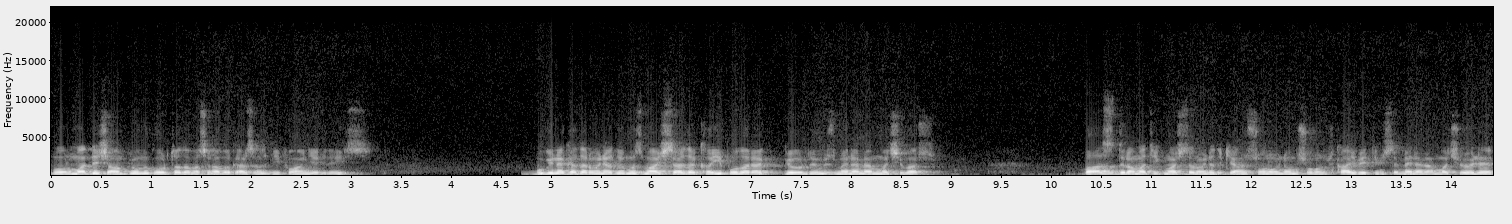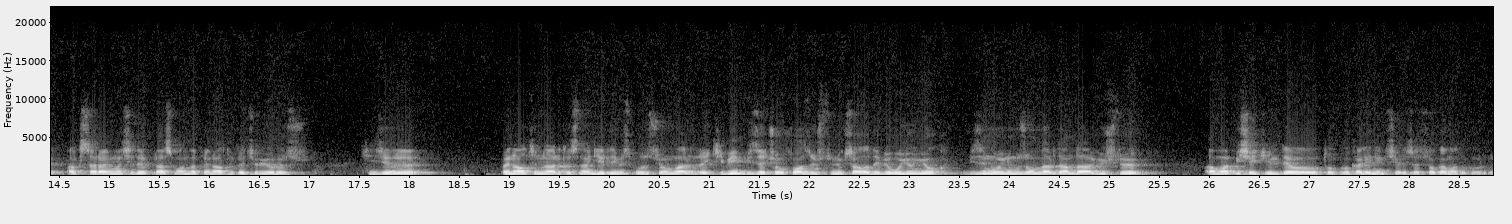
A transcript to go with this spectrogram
Normalde şampiyonluk ortalamasına bakarsanız bir puan gerideyiz. Bugüne kadar oynadığımız maçlarda kayıp olarak gördüğümüz Menemen maçı var. Bazı dramatik maçlar oynadık. Yani son oynamış olduğumuz kaybettiğimiz işte Menemen maçı öyle. Aksaray maçı deplasmanda penaltı kaçırıyoruz. İkinci yarı penaltının arkasından girdiğimiz pozisyon var. Rakibin bize çok fazla üstünlük sağladığı bir oyun yok. Bizim oyunumuz onlardan daha güçlü. Ama bir şekilde o topu kalenin içerisine sokamadık orada.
